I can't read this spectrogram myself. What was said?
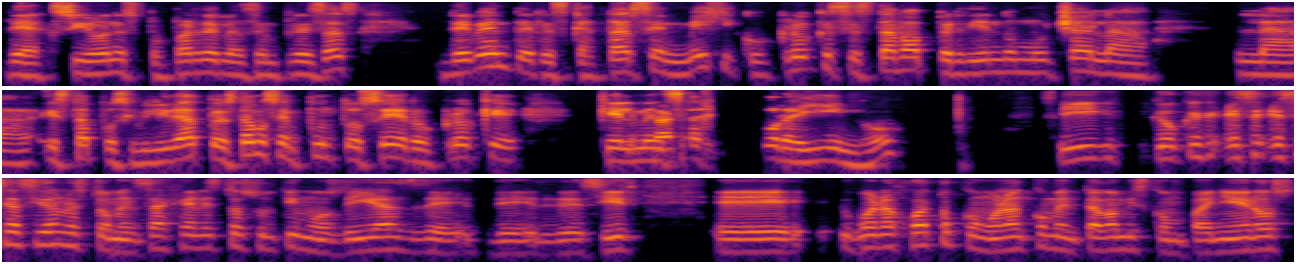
de acciones por parte de las empresas deben de rescatarse en México. Creo que se estaba perdiendo mucha la, la, esta posibilidad, pero estamos en punto cero. Creo que, que el mensaje por ahí, ¿no? Sí, creo que ese, ese, ha sido nuestro mensaje en estos últimos días de, de, de decir, eh, Guanajuato, como lo han comentado mis compañeros,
